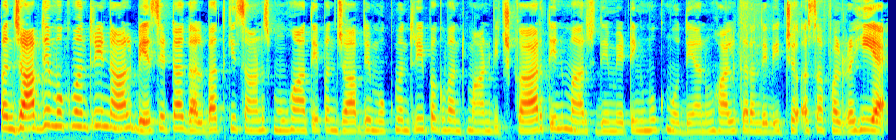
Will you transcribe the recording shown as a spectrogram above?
ਪੰਜਾਬ ਦੇ ਮੁੱਖ ਮੰਤਰੀ ਨਾਲ ਬੇਸਿੱਟਾ ਗੱਲਬਾਤ ਕਿਸਾਨ ਸਮੂਹਾਂ ਅਤੇ ਪੰਜਾਬ ਦੇ ਮੁੱਖ ਮੰਤਰੀ ਭਗਵੰਤ ਮਾਨ ਵਿਚਕਾਰ 3 ਮਾਰਚ ਦੀ ਮੀਟਿੰਗ ਮੁੱਖ ਮੁੱਦਿਆਂ ਨੂੰ ਹੱਲ ਕਰਨ ਦੇ ਵਿੱਚ ਅਸਫਲ ਰਹੀ ਹੈ।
